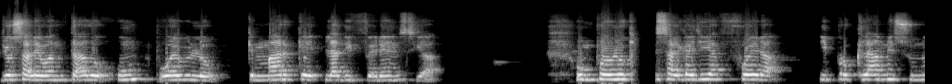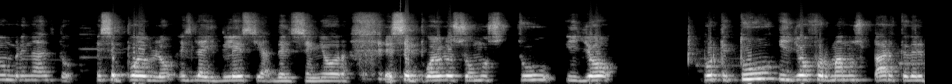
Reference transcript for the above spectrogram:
Dios ha levantado un pueblo que marque la diferencia. Un pueblo que salga allí afuera y proclame su nombre en alto. Ese pueblo es la iglesia del Señor. Ese pueblo somos tú y yo. Porque tú y yo formamos parte del,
